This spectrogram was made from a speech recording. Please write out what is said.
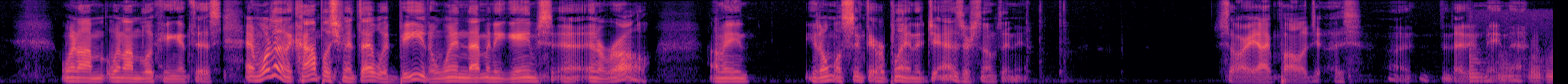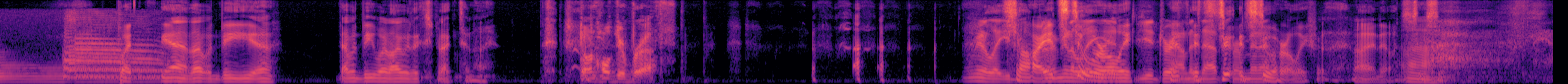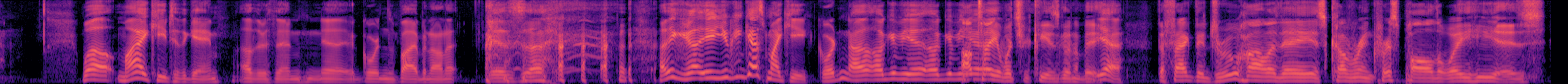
when I'm when I'm looking at this. And what an accomplishment that would be to win that many games uh, in a row. I mean, you'd almost think they were playing the Jazz or something. Sorry, I apologize. I, I didn't mean that. But yeah, that would be uh, that would be what I would expect tonight. Don't hold your breath. I'm gonna let you. Sorry, I'm it's gonna too let you- early. You, drown in that too, for a It's minute. too early for that. I know. It's too soon. Well, my key to the game, other than uh, Gordon's vibing on it, is uh, I think you can guess my key, Gordon. I'll, I'll give you. I'll give you. I'll tell you what your key is going to be. Yeah. The fact that Jrue Holiday is covering Chris Paul the way he is,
